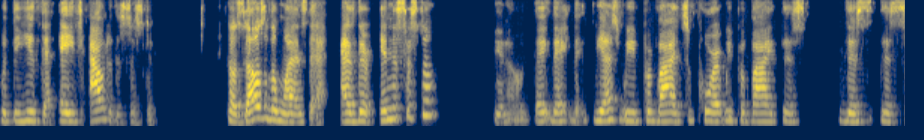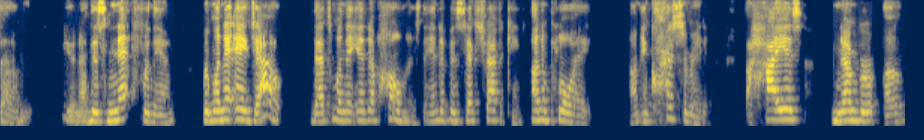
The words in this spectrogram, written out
with the youth that age out of the system. Because those are the ones that, as they're in the system, you know, they, they, they yes, we provide support, we provide this, this, this, um, you know, this net for them. But when they age out, that's when they end up homeless. They end up in sex trafficking, unemployed, um, incarcerated. The highest number of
